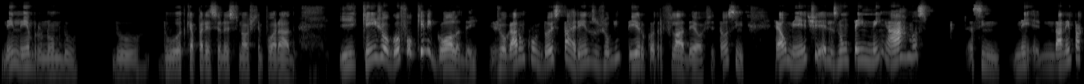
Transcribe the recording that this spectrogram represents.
Nem lembro o nome do, do, do outro que apareceu nesse final de temporada. E quem jogou foi o Kenny Golladay. Jogaram com dois tarendos o jogo inteiro contra a Filadélfia. Então, assim, realmente eles não têm nem armas, assim, nem, não dá nem para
